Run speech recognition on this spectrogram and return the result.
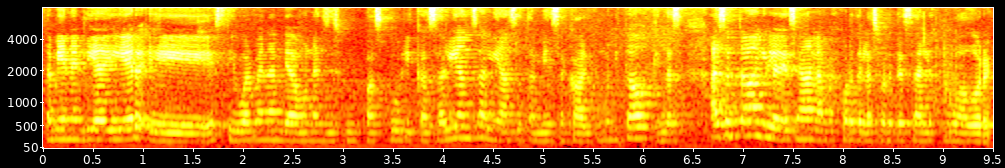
También el día de ayer eh, Stewart Ben ha enviado unas disculpas públicas a Alianza, Alianza también sacaba el comunicado que las aceptaban y le deseaban la mejor de las suertes al jugador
